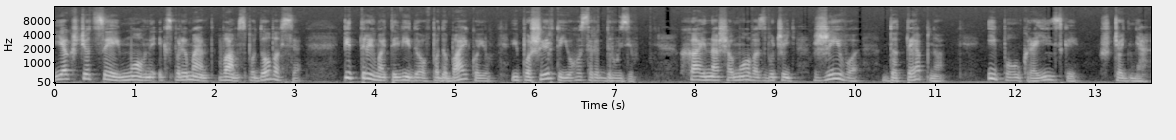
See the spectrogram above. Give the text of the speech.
Якщо цей мовний експеримент вам сподобався, підтримайте відео вподобайкою і поширте його серед друзів. Хай наша мова звучить живо, дотепно і по-українськи щодня.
